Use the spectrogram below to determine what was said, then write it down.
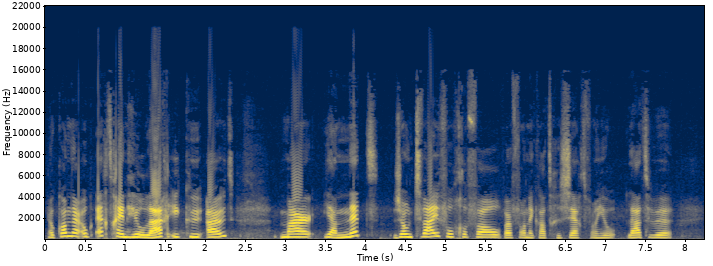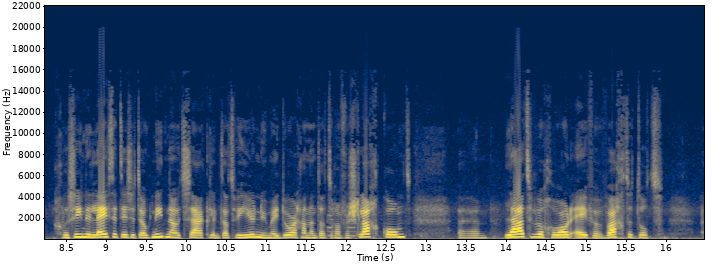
Nou kwam daar ook echt geen heel laag IQ uit. Maar ja, net zo'n twijfelgeval waarvan ik had gezegd van joh, laten we, gezien de leeftijd is het ook niet noodzakelijk dat we hier nu mee doorgaan en dat er een verslag komt. Um, laten we gewoon even wachten tot uh,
